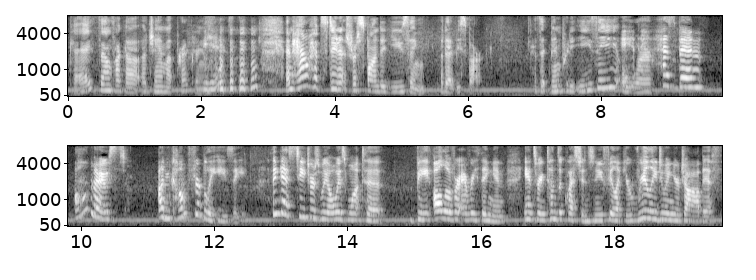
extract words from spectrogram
Okay, sounds like a, a jam up program. Yes. and how have students responded using Adobe Spark? Has it been pretty easy It or? has been almost uncomfortably easy. I think as teachers, we always want to be all over everything and answering tons of questions, and you feel like you're really doing your job if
